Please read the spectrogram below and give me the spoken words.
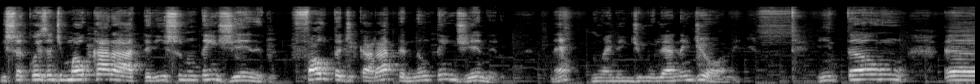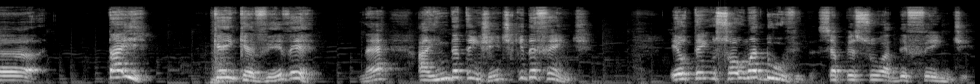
Isso é coisa de mau caráter, isso não tem gênero. Falta de caráter não tem gênero, né? Não é nem de mulher nem de homem. Então, uh, tá aí. Quem quer ver, vê né? Ainda tem gente que defende. Eu tenho só uma dúvida: se a pessoa defende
